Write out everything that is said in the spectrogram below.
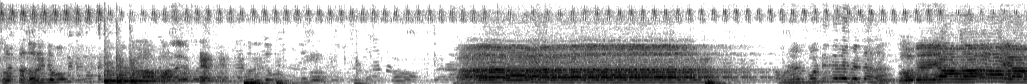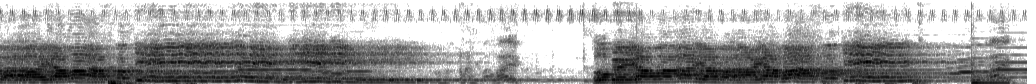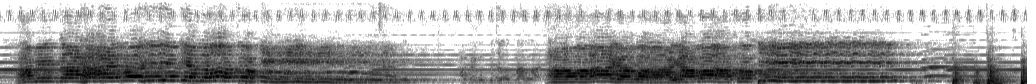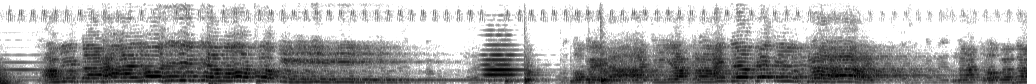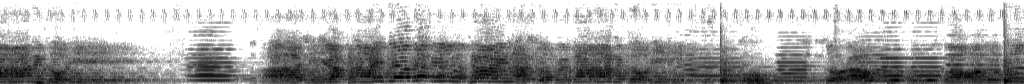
সুপটা ধরে দেবো? ধরে দেবো? আমার হেডফোনটি দেবে বেটারা তবে আমার ধরি চোরাও সঙ্গে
